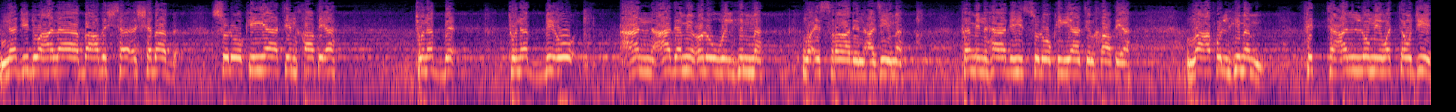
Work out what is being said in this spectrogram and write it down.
نجد على بعض الشباب سلوكيات خاطئة تنبئ تنبئ عن عدم علو الهمة وإصرار العزيمة فمن هذه السلوكيات الخاطئة ضعف الهمم في التعلم والتوجيه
